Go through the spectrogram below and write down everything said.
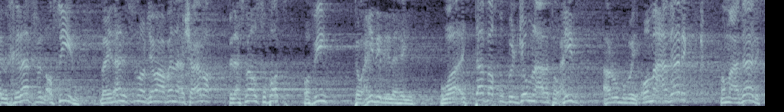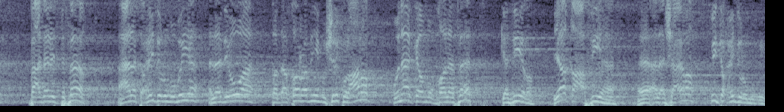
الخلاف الأصيل بين أهل السنة والجماعة وبين الأشاعرة في الأسماء والصفات وفي توحيد الإلهية. واتفقوا في الجملة على توحيد الربوبية. ومع ذلك ومع ذلك بعد الاتفاق على توحيد الربوبية الذي هو قد أقر به مشرك العرب هناك مخالفات كثيرة يقع فيها الأشاعرة في توحيد الربوبية.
